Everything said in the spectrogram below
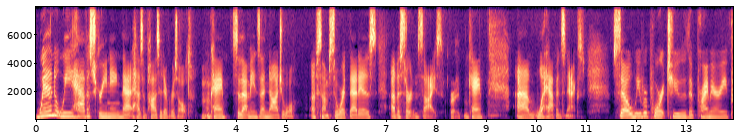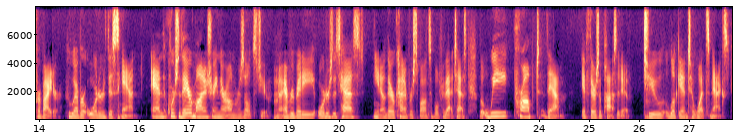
when we have a screening that has a positive result, mm-hmm. okay, so that means a nodule of some sort that is of a certain size. Right. Okay. Um, what happens next? So we report to the primary provider, whoever ordered the scan. And of course, they're monitoring their own results too. Mm-hmm. You know, mm-hmm. everybody orders a test, you know, they're kind of responsible for that test. But we prompt them if there's a positive to mm-hmm. look into what's next.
